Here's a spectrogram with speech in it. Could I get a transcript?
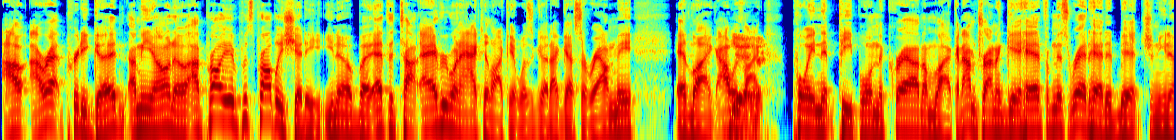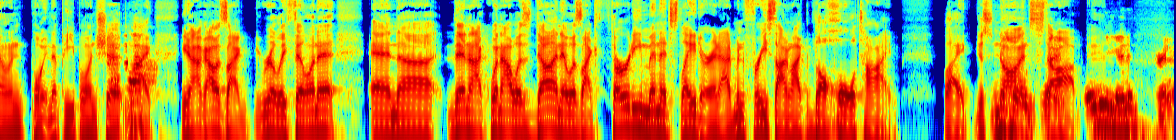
I, I rap pretty good. I mean, I don't know. I probably it was probably shitty, you know. But at the time, everyone acted like it was good. I guess around me, and like I was Yeah. like pointing at people in the crowd. I'm like, and I'm trying to get head from this redheaded bitch, and you know, and pointing at people and shit. And like, you know, I was like really feeling it. And uh, then like when I was done, it was like 30 minutes later, and I'd been freestyling like the whole time, like just No, like, nonstop. 80 minutes straight.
